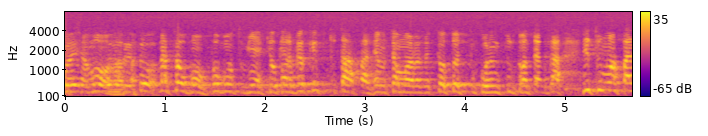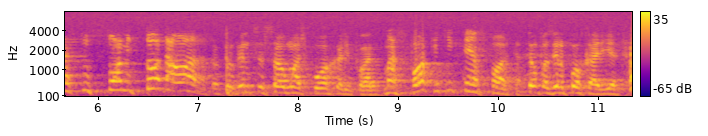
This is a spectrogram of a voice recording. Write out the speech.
gritou te aí? chamou, Você não gritou? Mas foi bom, foi bom tu vir aqui. Eu quero ver o que, que tu tava fazendo até uma hora que eu tô te procurando tudo quanto é lugar. E tu não aparece, tu some toda hora. Eu tô vendo se sai algumas porcas ali fora. Mas foca, o que, que tem as porcas? Estão fazendo porcaria.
